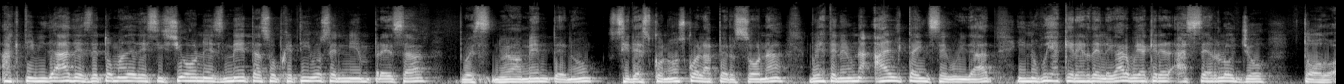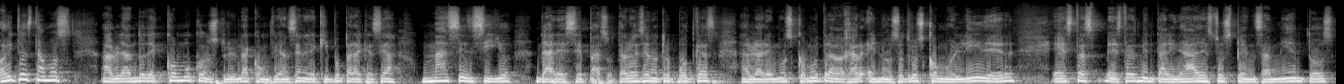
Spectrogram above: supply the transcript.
actividades de toma de decisiones, metas, objetivos en mi empresa, pues nuevamente, ¿no? Si desconozco a la persona, voy a tener una alta inseguridad y no voy a querer delegar, voy a querer hacerlo yo todo. Ahorita estamos hablando de cómo construir la confianza en el equipo para que sea más sencillo dar ese paso. Tal vez en otro podcast hablaremos cómo trabajar en nosotros como líder estas, estas mentalidades, estos pensamientos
